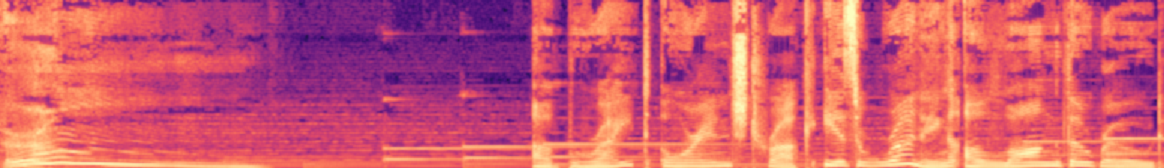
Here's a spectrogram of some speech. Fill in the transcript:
vroom. A bright orange truck is running along the road.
